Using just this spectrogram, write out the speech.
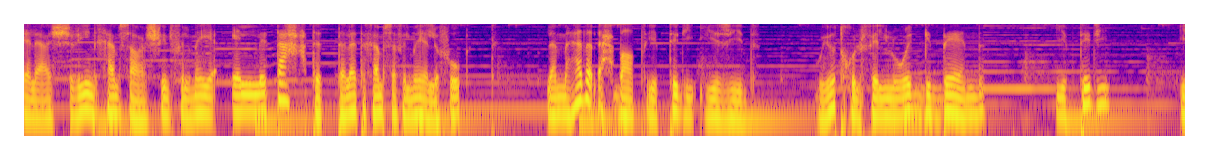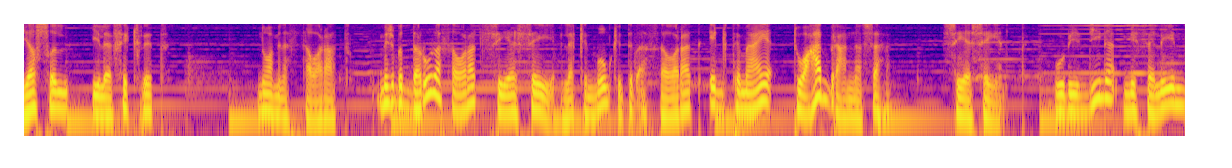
ال 20 25% اللي تحت ال 3 5% اللي فوق لما هذا الإحباط يبتدي يزيد ويدخل في الوجدان يبتدي يصل إلى فكرة نوع من الثورات. مش بالضرورة ثورات سياسية لكن ممكن تبقى ثورات اجتماعية تعبر عن نفسها سياسيا. وبيدينا مثالين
